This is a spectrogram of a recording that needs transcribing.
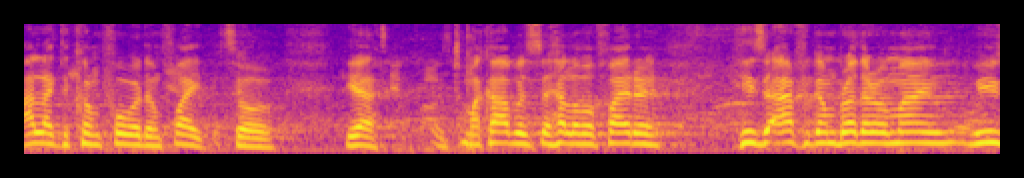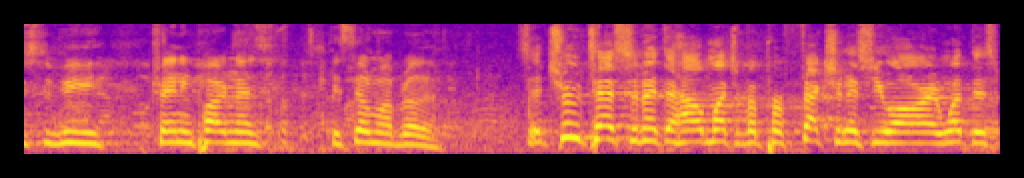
I like to come forward and fight. So, yeah, is a hell of a fighter. He's an African brother of mine. We used to be training partners. He's still my brother. It's a true testament to how much of a perfectionist you are and what this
